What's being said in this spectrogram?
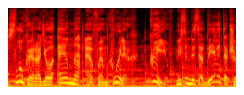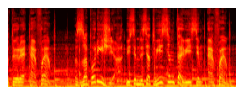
Слухай радіо М на fm ем хвилях. Київ 89 та 4 FM. Ем. Запоріжжя 88 та 8 FM.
